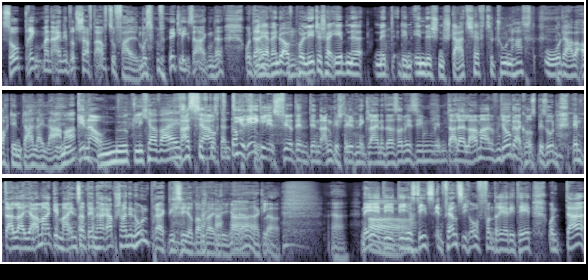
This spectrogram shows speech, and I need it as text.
So bringt man eine Wirtschaft auch zu Fall, muss man wirklich sagen. Ne? Und dann, Naja, wenn du auf politischer Ebene mit dem indischen Staatschef zu tun hast oder aber auch dem Dalai Lama, Genau. möglicherweise was ja auch die zu. Regel ist für den, den Angestellten, den Kleinen, dass er mit dem, mit dem Dalai Lama auf dem Yogakurs besucht. Mit dem Dalai Lama gemeinsam den herabschauenden Hund praktiziert wahrscheinlich. Ja, klar. Ja. Nee, die, die Justiz entfernt sich oft von der Realität und da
